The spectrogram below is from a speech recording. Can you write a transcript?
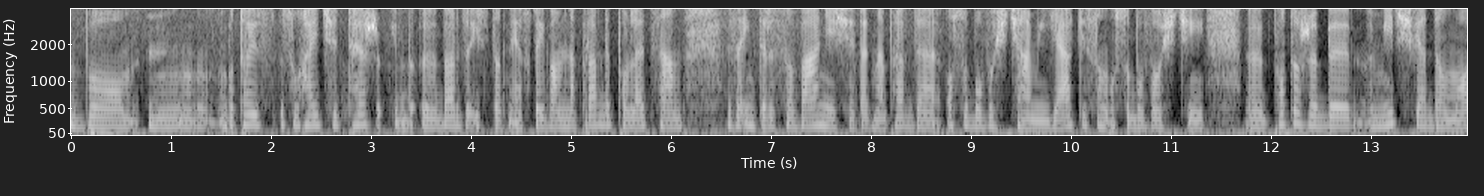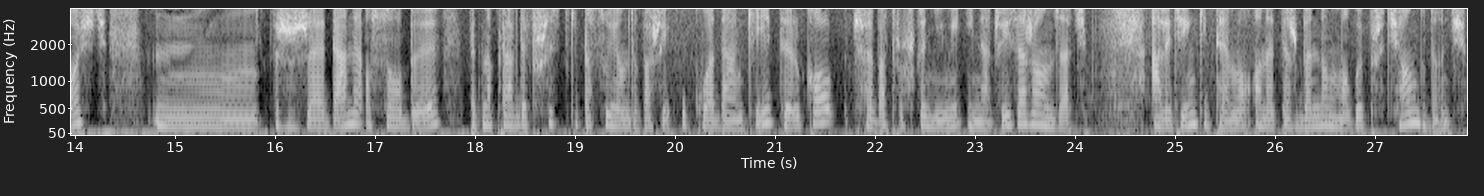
bo, mm, bo to jest, słuchajcie, też bardzo istotne. Ja tutaj wam naprawdę polecam zainteresować interesowanie się tak naprawdę osobowościami, jakie są osobowości, y, po to, żeby mieć świadomość, mm, że dane osoby tak naprawdę wszystkie pasują do waszej układanki, tylko trzeba troszkę nimi inaczej zarządzać. Ale dzięki temu one też będą mogły przyciągnąć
